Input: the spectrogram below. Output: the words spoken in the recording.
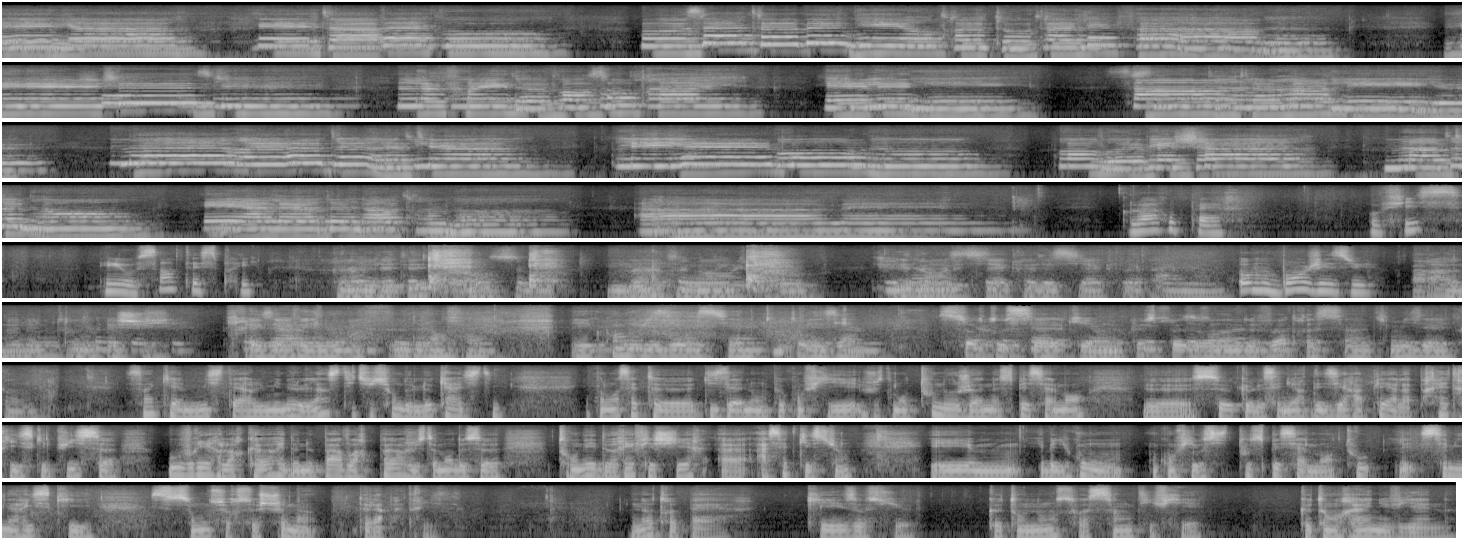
entre au Père, au Fils et au Saint-Esprit. Comme il était au commencement, maintenant et toujours, et dans les siècles des siècles. Amen. Ô mon bon Jésus, Pardonnez-nous tous nos péchés, Préservez-nous du feu de l'enfer et conduisez au ciel toutes les âmes, surtout celles qui ont le plus besoin de votre sainte miséricorde. Cinquième mystère lumineux, l'institution de l'Eucharistie. Pendant cette euh, dizaine, on peut confier justement tous nos jeunes, spécialement le- ceux que le Seigneur désire appeler à la prêtrise, qu'ils puissent euh, ouvrir leur cœur et de ne pas avoir peur justement de se tourner, de réfléchir euh, à cette question. Et, euh, ben, du coup, on confie aussi tout spécialement tous les séminaristes qui sont sur ce chemin de la prêtrise. Notre Père, qui es aux cieux, que ton nom soit sanctifié, que ton règne vienne,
